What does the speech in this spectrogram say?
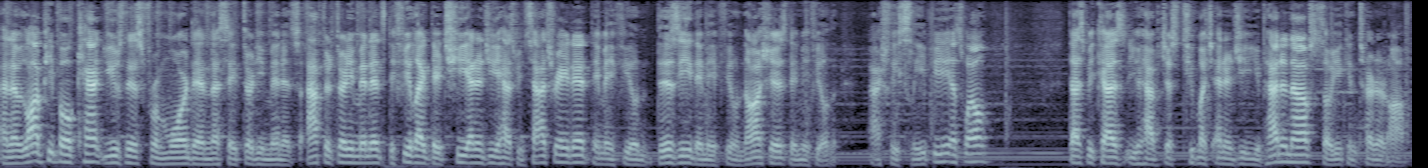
And a lot of people can't use this for more than, let's say, 30 minutes. After 30 minutes, they feel like their chi energy has been saturated. They may feel dizzy, they may feel nauseous, they may feel actually sleepy as well. That's because you have just too much energy. You've had enough, so you can turn it off.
